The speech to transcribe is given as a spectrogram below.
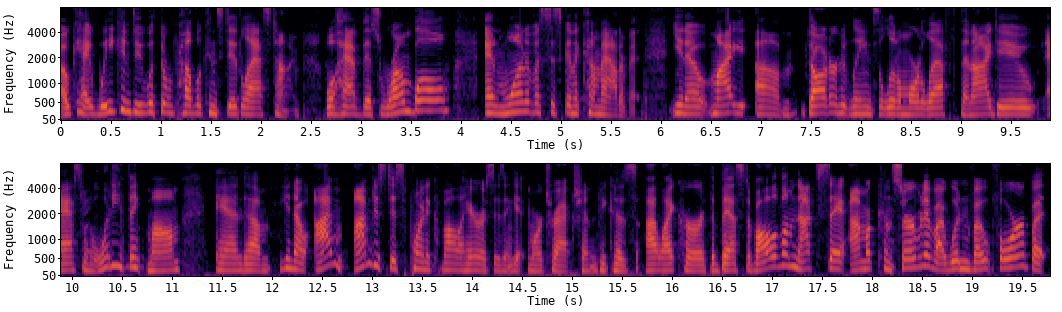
okay, we can do what the Republicans did last time. We'll have this rumble, and one of us is going to come out of it. You know, my um, daughter, who leans a little more left than I do, asked me me, "What do you think, Mom?" And um, you know, I'm I'm just disappointed Kamala Harris isn't getting more traction because I like her the best of all of them. Not to say I'm a conservative, I wouldn't vote for her, but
